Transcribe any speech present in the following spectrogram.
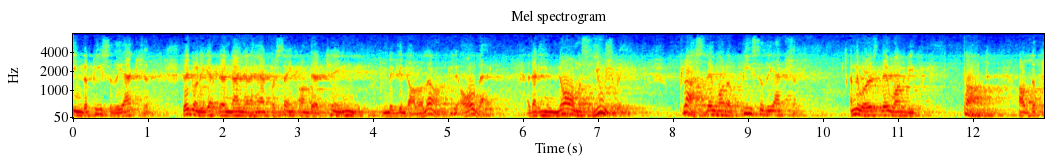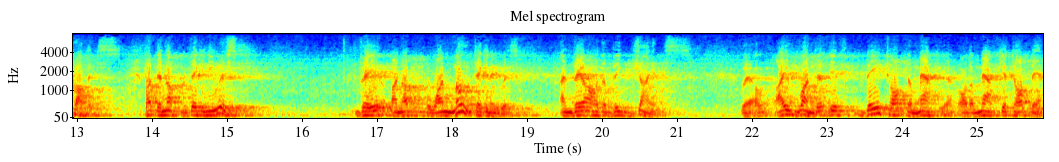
in the piece of the action. They're going to get their 9.5% on their $10 million loan. Get it all back. And that enormous usury. Plus, they want a piece of the action. In other words, they want to be part of the profits. But they're not take any risk. They are not for one moment taking any risk. And they are the big giants well, I wonder if they taught the mafia or the mafia taught them.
